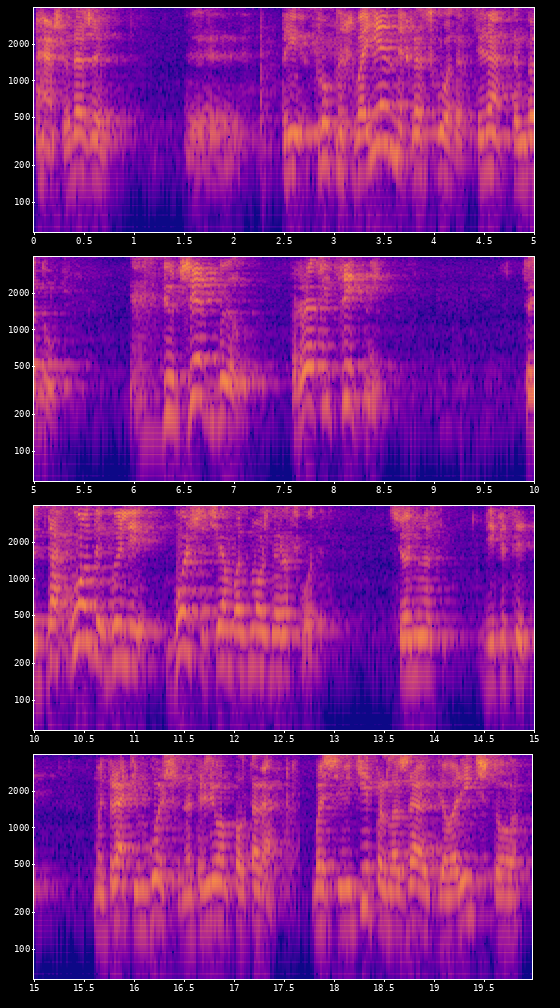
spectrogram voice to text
что даже э, при крупных военных расходах в 2013 году бюджет был профицитный. То есть доходы были больше, чем возможные расходы. Сегодня у нас дефицит. Мы тратим больше, на триллион полтора. Большевики продолжают говорить, что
